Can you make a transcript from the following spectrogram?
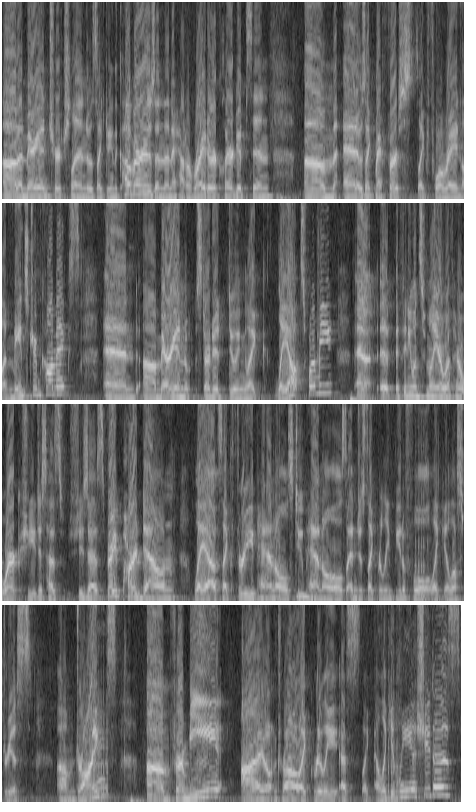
Um, and Marian Churchland was like doing the covers, and then I had a writer, Claire Gibson. Um, and it was like my first like foray into like mainstream comics. And uh, Marian started doing like layouts for me. And if anyone's familiar with her work, she just has she has very pared down layouts, like three panels, two panels, and just like really beautiful like illustrious um, drawings. Um, for me, I don't draw like really as like elegantly as she does,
